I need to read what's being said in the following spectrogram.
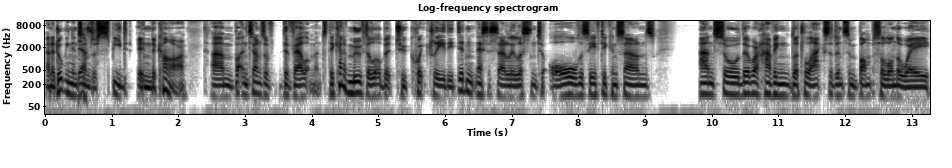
and I don't mean in Yes. terms of speed in the car, um, but in terms of development. They kind of moved a little bit too quickly. They didn't necessarily listen to all the safety concerns, and so they were having little accidents and bumps along the way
